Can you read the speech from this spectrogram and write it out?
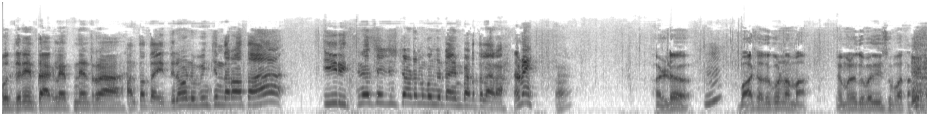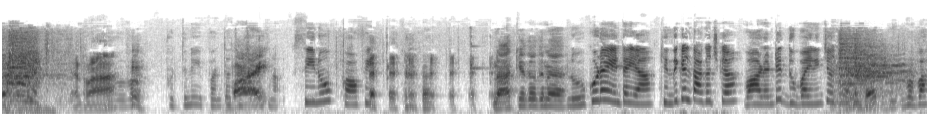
పొద్దున ఇంత ఆకలేస్తుందేంట్రా అంత దరిద్రం అనిపించిన తర్వాత ఈ రిచ్నెస్ అడ్జస్ట్ అవడానికి కొంచెం టైం పెడతలేరా? అల్లు బాగా చదువుకున్నామా మిమ్మల్ని దుబాయ్ తీసుకుపోతాం. ఏంట్రా? పొద్దున ఈ పంతో తెచ్చుకుంటున్నా. సీను కాఫీ. నాకేదో వదినా నువ్వు కూడా ఏంటయ్యా? కిందకెళ్ళి తాగొచ్చుగా? వాడంటే దుబాయ్ నుంచి వచ్చాడు. బాబా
